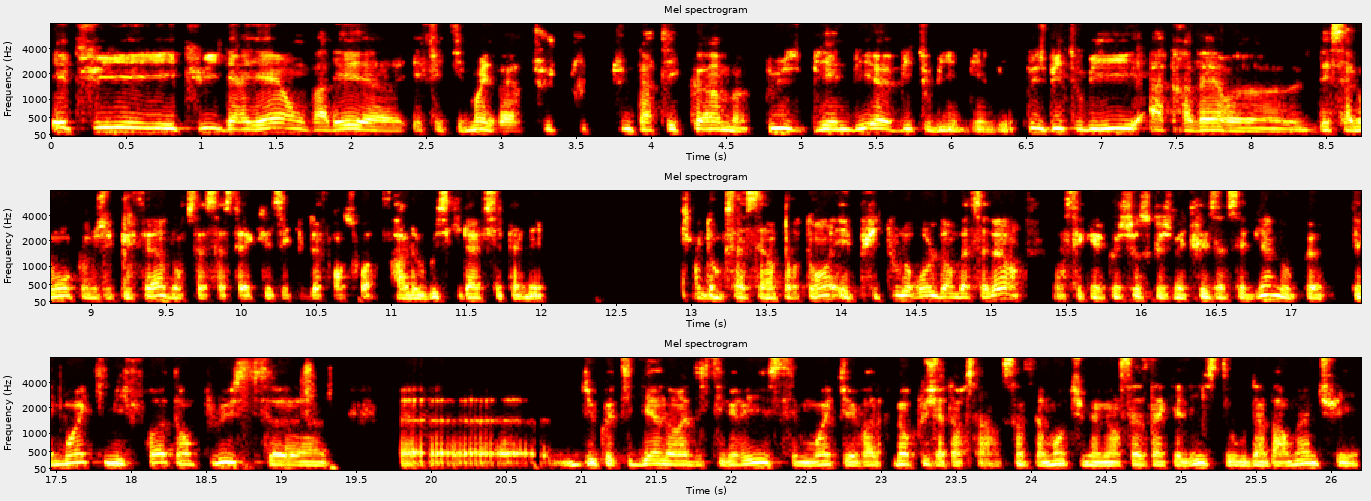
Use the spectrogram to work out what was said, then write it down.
Et puis, et puis derrière, on va aller, euh, effectivement, il va y avoir toute, une partie comme plus BNB, euh, B2B, BNB, plus B2B à travers des salons comme j'ai pu faire, donc ça, ça c'est avec les équipes de François fera le Whisky Live cette année. Donc ça c'est important. Et puis tout le rôle d'ambassadeur, c'est quelque chose que je maîtrise assez bien. Donc euh, c'est moi qui m'y frotte en plus euh, euh, du quotidien dans la distillerie. C'est moi qui voilà. Mais en plus j'adore ça. Sincèrement, tu me mets en face d'un caviste ou d'un barman, je suis,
